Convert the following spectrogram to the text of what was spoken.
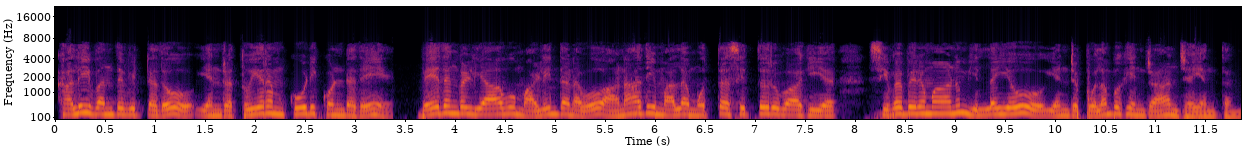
கலி வந்துவிட்டதோ என்ற துயரம் கூடிக்கொண்டதே. வேதங்கள் யாவும் அழிந்தனவோ அனாதி மல முத்த சித்துருவாகிய சிவபெருமானும் இல்லையோ என்று புலம்புகின்றான் ஜெயந்தன்.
